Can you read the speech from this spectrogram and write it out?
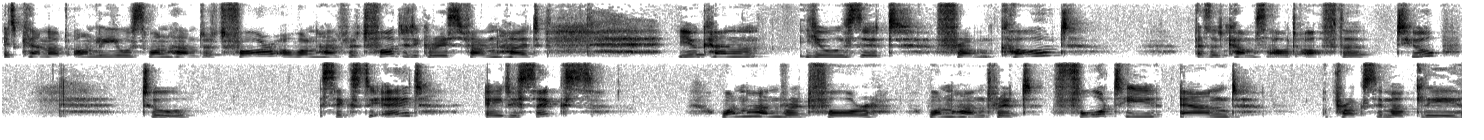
It can not only use 104 or 140 degrees Fahrenheit, you can use it from cold as it comes out of the tube to 68, 86, 104, 140, and approximately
